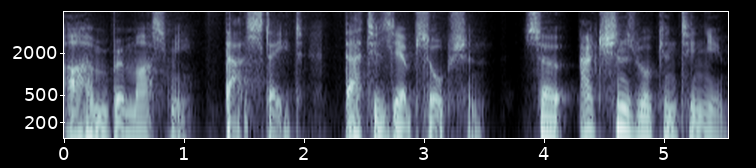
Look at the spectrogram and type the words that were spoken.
Aham Brahmasmi, that state. That is the absorption. So actions will continue.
